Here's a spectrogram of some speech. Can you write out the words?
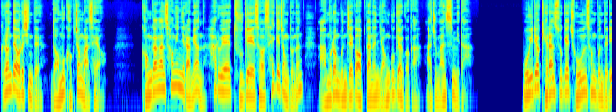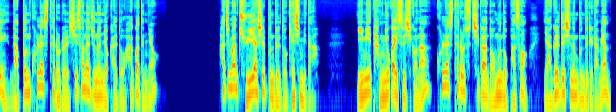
그런데 어르신들, 너무 걱정 마세요. 건강한 성인이라면 하루에 두개에서세 개 정도는 아무런 문제가 없다는 연구 결과가 아주 많습니다. 오히려 계란 속의 좋은 성분들이 나쁜 콜레스테롤을 씻어내주는 역할도 하거든요. 하지만 주의하실 분들도 계십니다. 이미 당뇨가 있으시거나 콜레스테롤 수치가 너무 높아서 약을 드시는 분들이라면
